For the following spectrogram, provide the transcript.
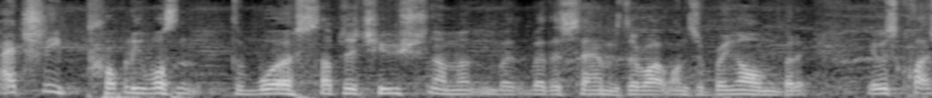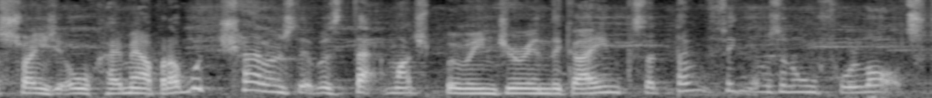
actually probably wasn't the worst substitution. I'm not whether Sam's the right one to bring on, but it, it was quite strange. It all came out, but I would challenge there was that much booing during the game because I don't think there was an awful lot.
